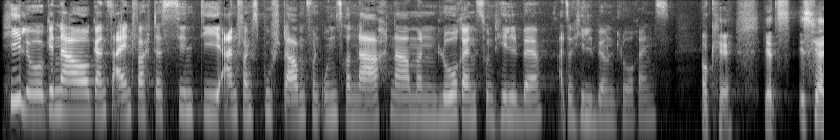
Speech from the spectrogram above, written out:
Hilo, genau, ganz einfach. Das sind die Anfangsbuchstaben von unseren Nachnamen Lorenz und Hilbe, also Hilbe und Lorenz. Okay, jetzt ist ja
